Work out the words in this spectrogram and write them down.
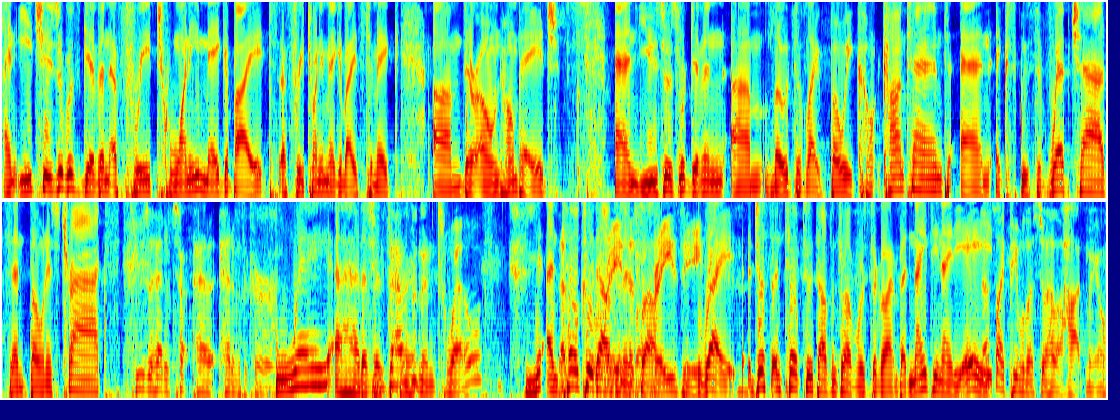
and each user was given a free twenty megabytes, a free twenty megabytes to make um, their own homepage, and users were given um, loads of like Bowie co- content and exclusive web chats and bonus tracks. He was ahead of t- ahead of the curve. Way ahead of his curve. 2012? Yeah, until That's great. 2012. That's crazy. Right, just until 2012 we're still going. But 1998, That's like people that still have a Hotmail.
